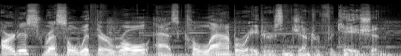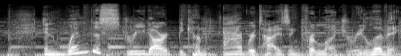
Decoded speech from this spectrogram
artists wrestle with their role as collaborators in gentrification. And when does street art become advertising for luxury living?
